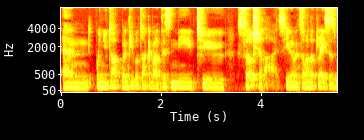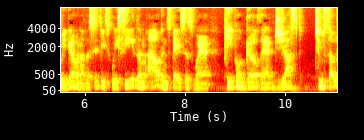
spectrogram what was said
And when you talk, when people talk about this need to socialize, you know, in some other places we go in other cities, we see them out in spaces where people go there just to so,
